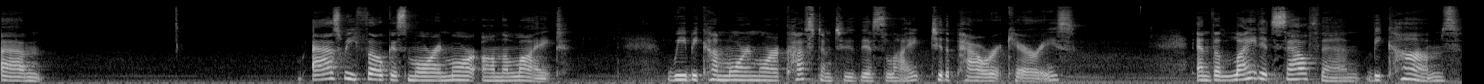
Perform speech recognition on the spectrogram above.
Um, as we focus more and more on the light, we become more and more accustomed to this light, to the power it carries. And the light itself then becomes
